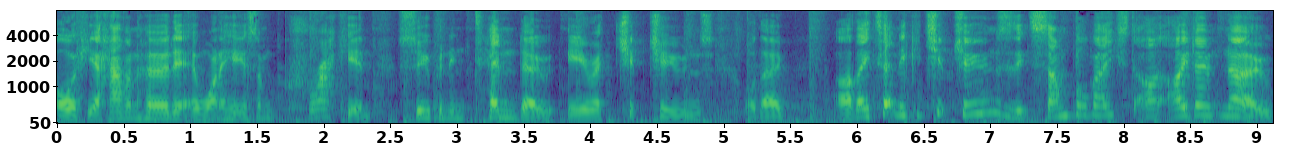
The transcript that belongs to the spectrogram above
or if you haven't heard it and want to hear some cracking Super Nintendo era chip tunes, although are they technically chip tunes? Is it sample based? I, I don't know.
